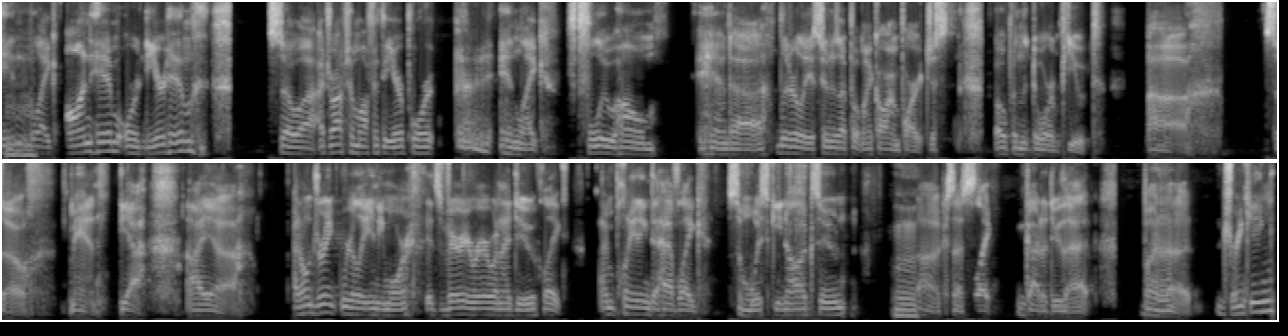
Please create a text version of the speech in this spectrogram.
in Mhm. like on him or near him. So uh, I dropped him off at the airport and like flew home. And uh, literally, as soon as I put my car in park, just opened the door and puked. Uh, so man yeah i uh i don't drink really anymore it's very rare when i do like i'm planning to have like some whiskey nog soon Mm. uh because that's like gotta do that but uh drinking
